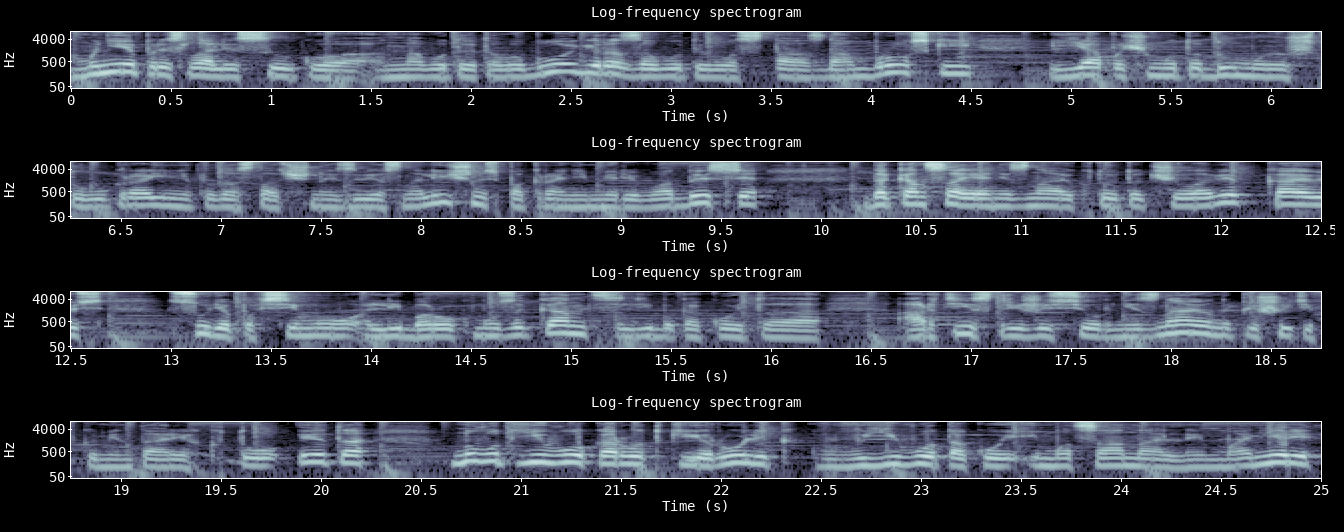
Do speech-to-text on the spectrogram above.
Мне прислали ссылку на вот этого блогера, зовут его Стас Домбровский. Я почему-то думаю, что в Украине это достаточно известная личность, по крайней мере в Одессе. До конца я не знаю, кто этот человек, каюсь. Судя по всему, либо рок-музыкант, либо какой-то артист, режиссер, не знаю. Напишите в комментариях, кто это. Ну вот его короткий ролик в его такой эмоциональной манере.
